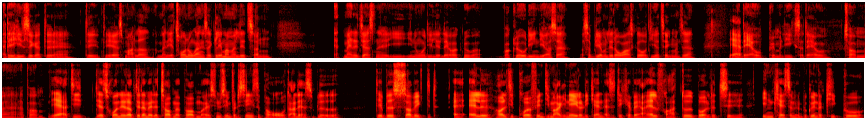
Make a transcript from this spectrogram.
Ja, det er helt sikkert, det, det, det er smart lavet. Men jeg tror nogle gange, så glemmer man lidt sådan, at managersne i, i nogle af de lidt lavere klubber, hvor kloge de egentlig også er. Og så bliver man lidt overrasket over de her ting, man ser. Ja, Men det er jo Premier League, så det er jo toppen af, af poppen. Ja, de, jeg tror netop det der med det toppen af poppen, og jeg synes inden for de seneste par år, der er det altså blevet, det er blevet så vigtigt, at alle hold, de prøver at finde de marginaler, de kan. Altså det kan være alt fra dødbolde til indkast, man begynder at kigge på.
